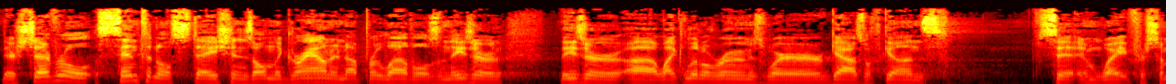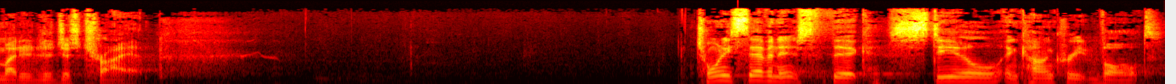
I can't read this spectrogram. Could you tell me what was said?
There are several sentinel stations on the ground and upper levels, and these are these are uh, like little rooms where guys with guns sit and wait for somebody to just try it. 27 inch thick steel and concrete vault,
